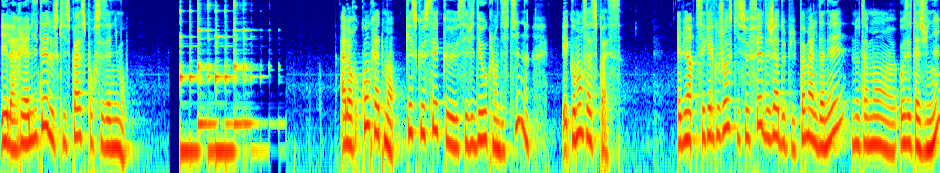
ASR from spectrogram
et la réalité de ce qui se passe pour ces animaux. Alors concrètement, qu'est-ce que c'est que ces vidéos clandestines et comment ça se passe? Eh bien, c'est quelque chose qui se fait déjà depuis pas mal d'années, notamment euh, aux États-Unis.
